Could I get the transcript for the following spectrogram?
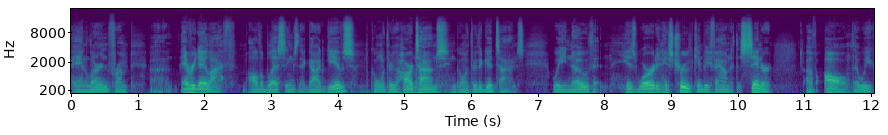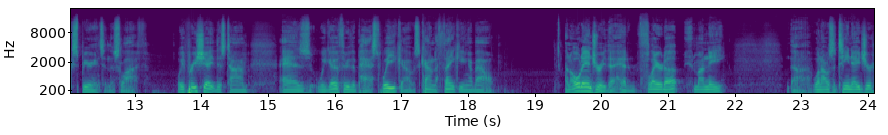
and learn from uh, everyday life all the blessings that God gives, going through the hard times, going through the good times. We know that His Word and His truth can be found at the center of all that we experience in this life. We appreciate this time as we go through the past week. I was kind of thinking about an old injury that had flared up in my knee. Uh, when I was a teenager,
